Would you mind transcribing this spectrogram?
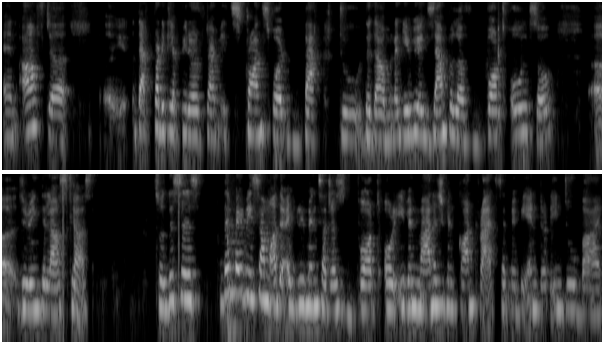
And after uh, that particular period of time, it's transferred back to the government. I gave you example of bot also uh, during the last class. So this is there may be some other agreements such as bot or even management contracts that may be entered into by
